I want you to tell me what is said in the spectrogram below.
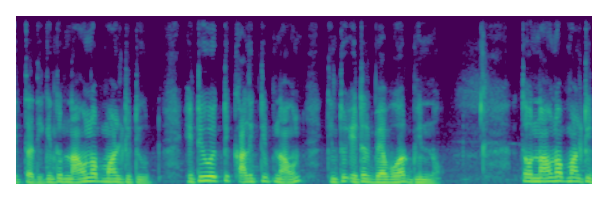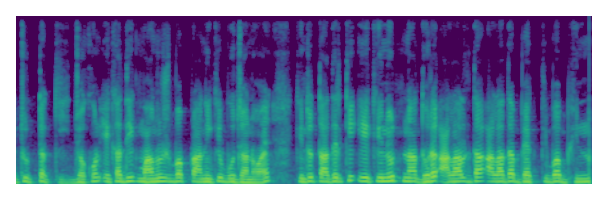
ইত্যাদি। কিন্তু নাউন অফ মাল্টিটিউড এটিও একটি কালেকটিভ নাউন কিন্তু এটার ব্যবহার ভিন্ন। তো নাউন অফ মাল্টিটিউডটা কি? যখন একাধিক মানুষ বা প্রাণীকে বোঝানো হয়, কিন্তু তাদেরকে এক ইউনিট না ধরে আলাদা আলাদা ব্যক্তি বা ভিন্ন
